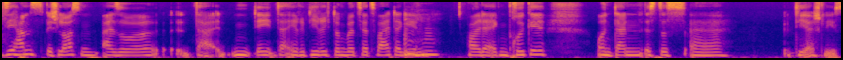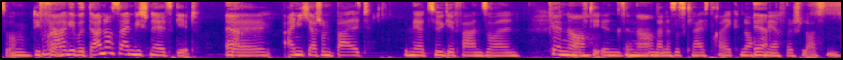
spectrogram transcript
sie haben es beschlossen. Also äh, da, die, da die Richtung wird es jetzt weitergehen. Holdereckenbrücke. Und dann ist das äh, die Erschließung. Die Frage wird dann noch sein, wie schnell es geht. Ja. Weil eigentlich ja schon bald mehr Züge fahren sollen Genau, auf die Insel. genau. Und dann ist das Gleisdreieck noch Ja. mehr verschlossen.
